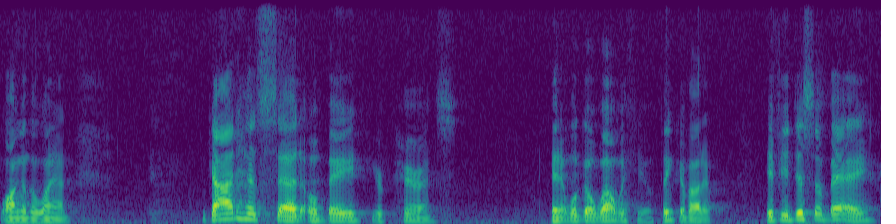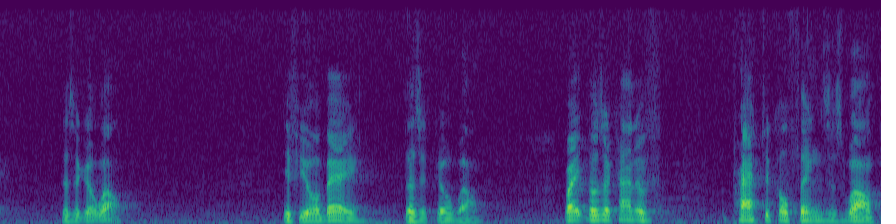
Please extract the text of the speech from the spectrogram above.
long in the land. God has said, obey your parents, and it will go well with you. Think about it. If you disobey, does it go well? If you obey, does it go well? Right? Those are kind of practical things as well.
